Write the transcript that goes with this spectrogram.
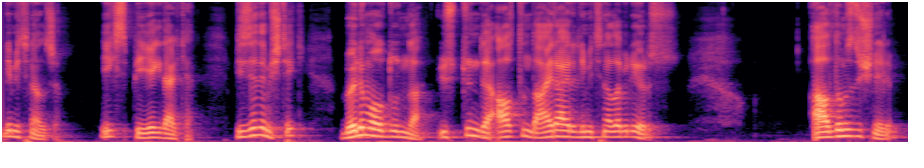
Limitini alacağım. x pi'ye giderken. Biz ne demiştik? Bölüm olduğunda üstünde altında ayrı ayrı limitini alabiliyoruz. Aldığımızı düşünelim.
